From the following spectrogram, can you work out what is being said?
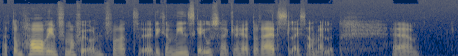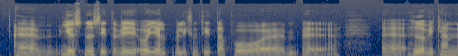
att de har information för att eh, liksom, minska osäkerhet och rädsla i samhället. Ehm, ehm, just nu sitter vi och hjälper, liksom, tittar på eh, eh, hur vi kan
